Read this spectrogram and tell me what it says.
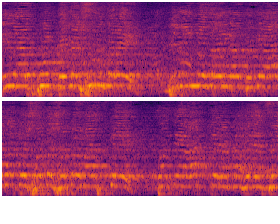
দিনাজপুর থেকে শুরু করে বিভিন্ন জায়গা থেকে আগত শত শত মাছকে তাতে আটকে রাখা হয়েছে।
